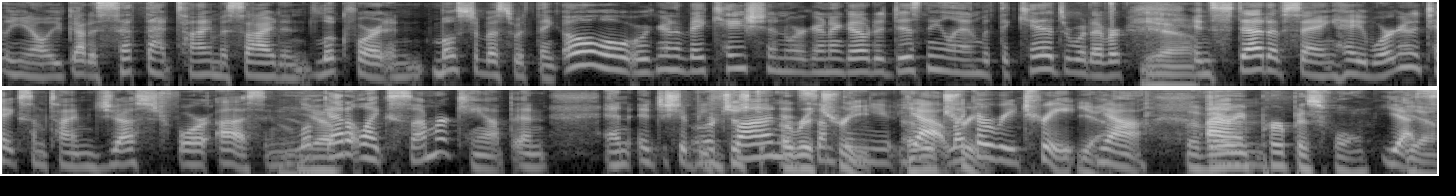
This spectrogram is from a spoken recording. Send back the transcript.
you know, you've got to set that time aside and look for it. And most of us would think, oh, we're going to vacation, we're going to go to Disneyland with the kids or whatever. Yeah. Instead of saying, hey, we're going to take some time just for us and look yep. at it like summer camp and and it should be or fun. a retreat. You, a yeah, retreat. like a retreat. Yeah. yeah. A very um, purposeful. Yes, yeah.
